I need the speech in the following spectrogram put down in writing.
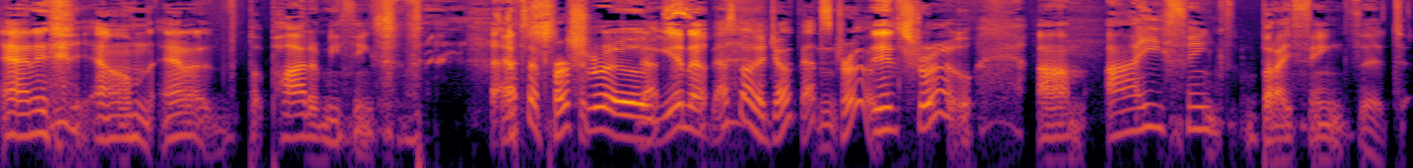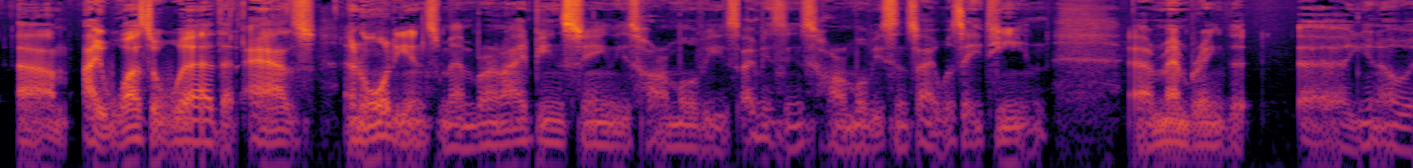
and it um and a, part of me thinks that's, that's, a perfect true. That's, you know, that's not a joke. That's true. It's true. Um, I think, but I think that um, I was aware that as an audience member, and I've been seeing these horror movies. I've been seeing these horror movies since I was eighteen. Uh, remembering that uh, you know,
